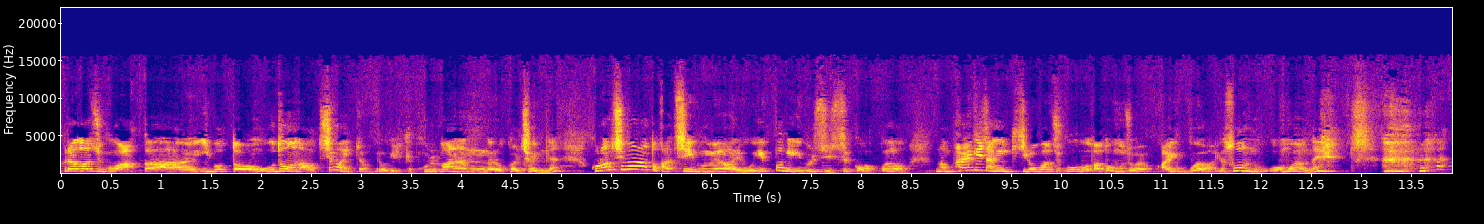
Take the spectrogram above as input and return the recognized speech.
그래가지고 아까 입었던 Odd One Out 치마 있죠? 여기 이렇게 골반으로 걸쳐 입는 그런 치마랑 또 같이 입으면 이거 이쁘게 입을 수 있을 것 같고요. 난 팔기장이 길어가지고 아 너무 좋아요. 아 이거 뭐야? 이거 손 warmer였네?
